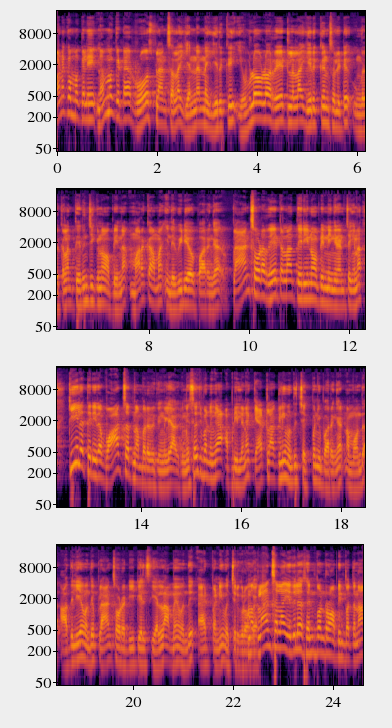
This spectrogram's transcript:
வணக்கம் மக்களே நம்ம கிட்ட ரோஸ் பிளான்ஸ் எல்லாம் என்னென்ன இருக்குது எவ்வளோ எவ்வளோ ரேட்லலாம் இருக்குன்னு சொல்லிட்டு உங்களுக்கெல்லாம் தெரிஞ்சுக்கணும் அப்படின்னா மறக்காமல் இந்த வீடியோவை பாருங்கள் பிளான்ஸோட ரேட்டெல்லாம் தெரியணும் அப்படின்னு நீங்கள் நினச்சிங்கன்னா கீழே தெரிகிற வாட்ஸ்அப் நம்பர் இருக்குங்க இல்லையா? அதுக்கு மெசேஜ் பண்ணுங்கள் அப்படி இல்லைன்னா கேட்லாக்லேயும் வந்து செக் பண்ணி பாருங்கள் நம்ம வந்து அதுலேயே வந்து பிளான்ஸோட டீட்டெயில்ஸ் எல்லாமே வந்து ஆட் பண்ணி வச்சுருக்குறோம் நம்ம பிளான்ஸ் எல்லாம் எதில் சென்ட் பண்ணுறோம் அப்படின்னு பார்த்தோன்னா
